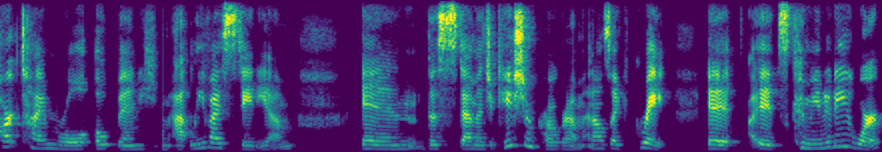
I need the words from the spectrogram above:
part time role open at Levi Stadium in the STEM education program. And I was like, great. It, it's community work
